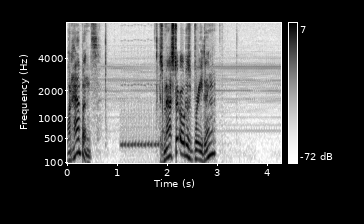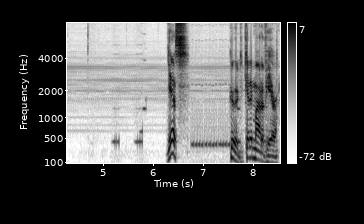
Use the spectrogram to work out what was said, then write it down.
What happened? Is Master Otus breathing? Yes. Good. Get him out of here.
